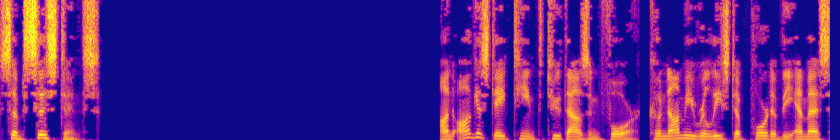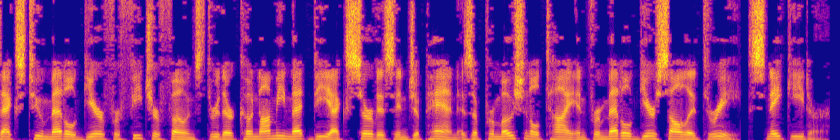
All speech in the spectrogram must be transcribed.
Subsistence On August 18, 2004, Konami released a port of the MSX2 Metal Gear for feature phones through their Konami Net DX service in Japan as a promotional tie-in for Metal Gear Solid 3, Snake Eater.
